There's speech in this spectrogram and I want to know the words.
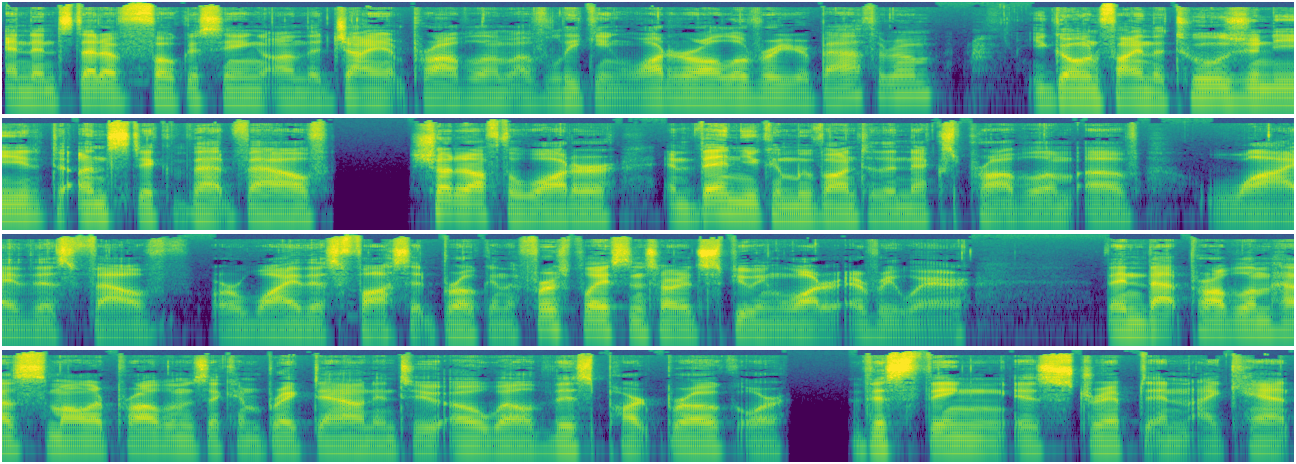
And instead of focusing on the giant problem of leaking water all over your bathroom, you go and find the tools you need to unstick that valve shut it off the water, and then you can move on to the next problem of why this valve or why this faucet broke in the first place and started spewing water everywhere. Then that problem has smaller problems that can break down into, oh, well, this part broke, or this thing is stripped and I can't,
